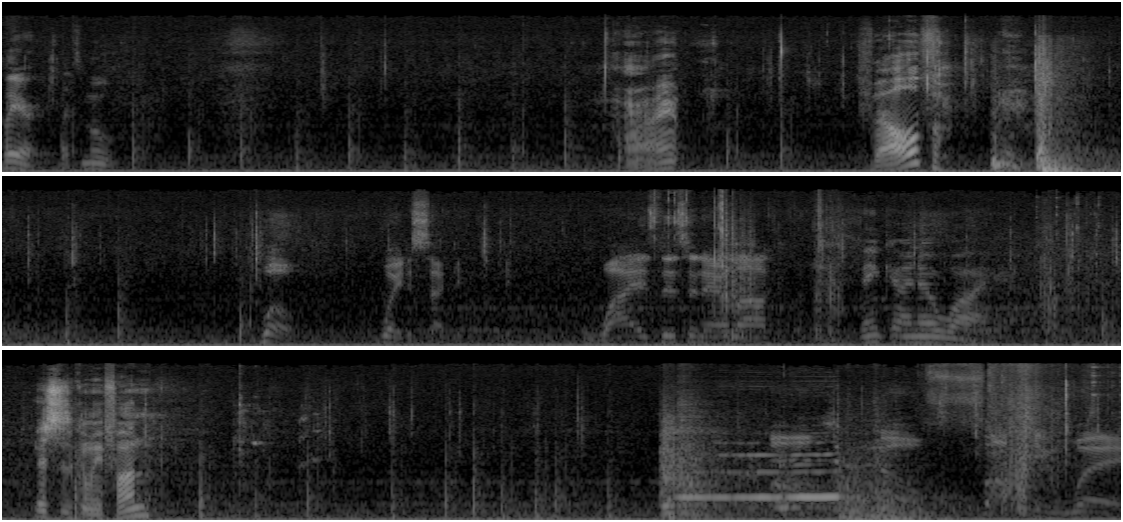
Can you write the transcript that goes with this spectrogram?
Clear. Let's move. Alright. Valve? Whoa. Wait a second. Why is this an airlock? Think I know why. This is gonna be fun. No fucking way.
